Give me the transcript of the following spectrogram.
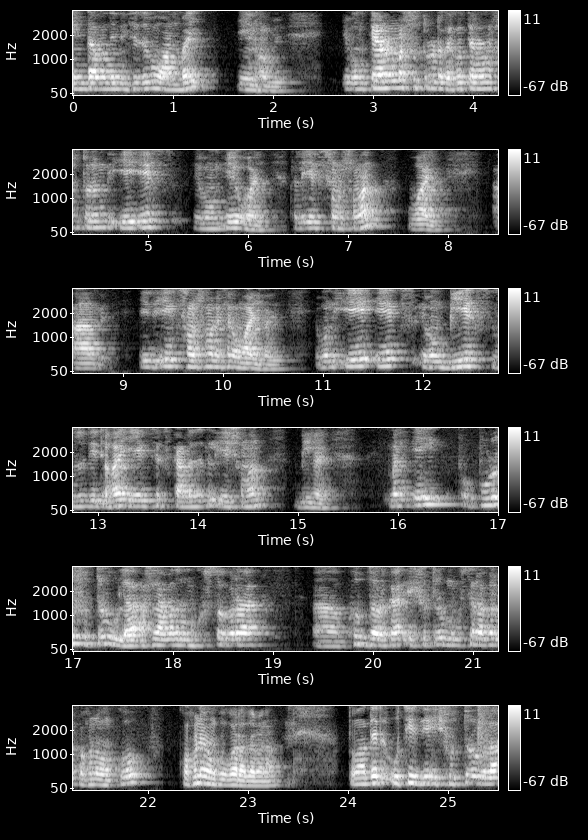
এনটা আমাদের নিচে যাবে ওয়ান বাই এন হবে। এবং তেরো নম্বর সূত্রটা দেখো, তেরো নম্বর সূত্রটা কিন্তু এ এক্স এবং এ ওয়াই তাহলে এক্স সমান সমান ওয়াই আর এই এক্স সমান সমান এখানে ওয়াই হয়। এবং এ এক্স এবং বি এক্স যদি এটা হয় এক্স এক্স কাটা যায় তাহলে এ সমান বি হয়। মানে এই পুরো সূত্রগুলা আসলে আমাদের মুখস্থ করা খুব দরকার। এই সূত্র মুখস্থ না করলে কখনো অঙ্ক, কখনোই অঙ্ক করা যাবে না। তোমাদের উচিত যে এই সূত্রগুলা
